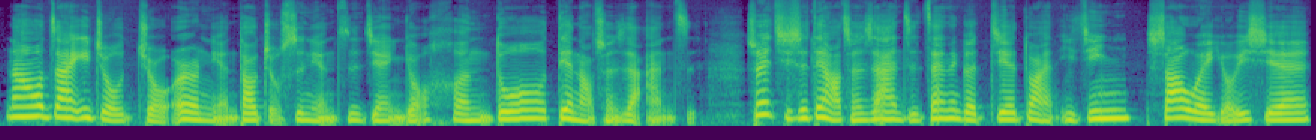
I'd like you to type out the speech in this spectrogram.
然后在一九九二年到九四年之间，有很多电脑城市的案子，所以其实电脑城市案子在那个阶段已经稍微有一些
